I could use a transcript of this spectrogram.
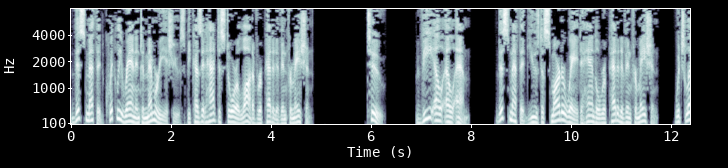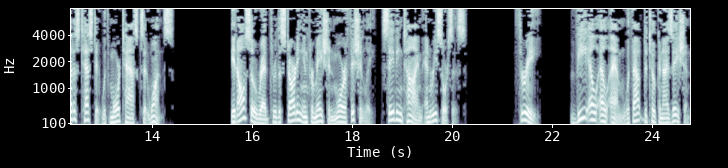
This method quickly ran into memory issues because it had to store a lot of repetitive information. 2. VLLM. This method used a smarter way to handle repetitive information, which let us test it with more tasks at once. It also read through the starting information more efficiently, saving time and resources. 3. VLLM without detokenization.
